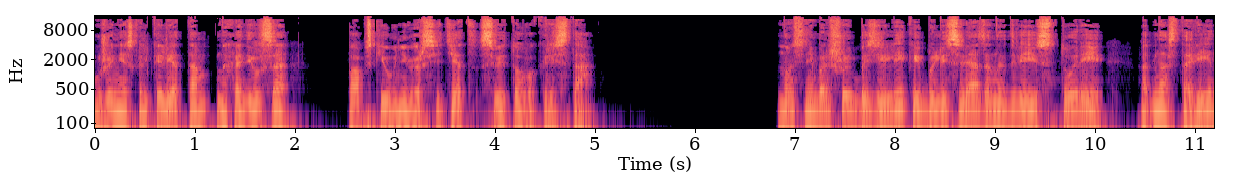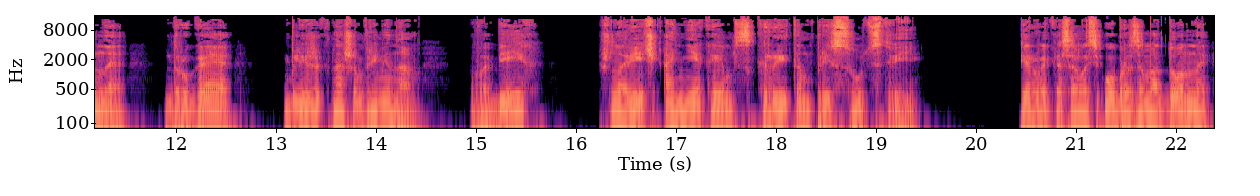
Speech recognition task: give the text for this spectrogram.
Уже несколько лет там находился Папский университет Святого Креста. Но с небольшой базиликой были связаны две истории, одна старинная, другая ближе к нашим временам. В обеих шла речь о некоем скрытом присутствии. Первая касалась образа Мадонны,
